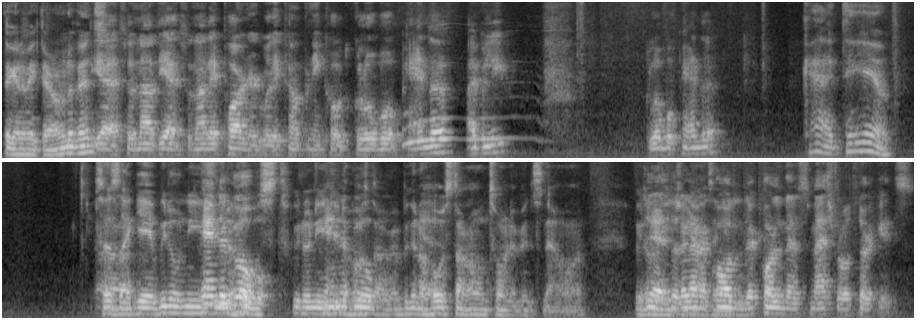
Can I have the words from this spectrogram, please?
They're gonna make their own events. Yeah, so now yeah, so now they partnered with a company called Global Panda, I believe. Global Panda. God damn. So it's like, um, yeah, we don't need Panda you to Global. host. We don't need Panda you to host Global. our. We're gonna Yeah. host our own tournaments now on. Yeah, so they're gonna call them they're calling them Smash Bros circuits.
